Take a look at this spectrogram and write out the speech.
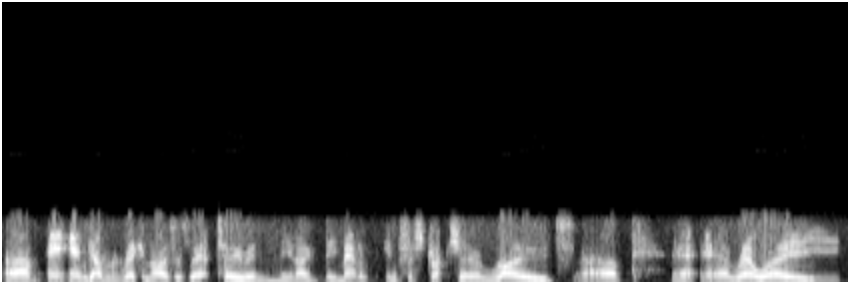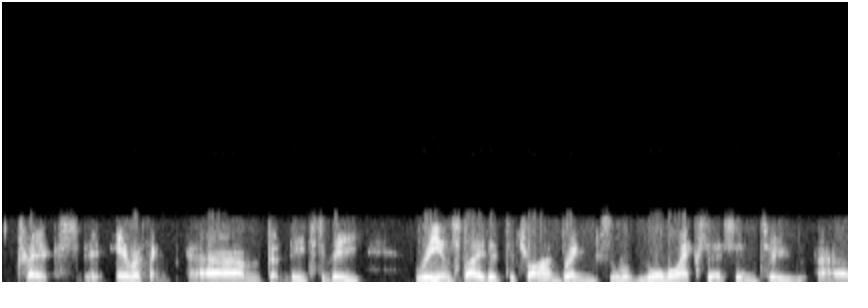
Um, and, and, government recognises that too, in you know the amount of infrastructure, roads, uh, uh railway tracks, everything um, that needs to be reinstated to try and bring sort of normal access into, uh,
